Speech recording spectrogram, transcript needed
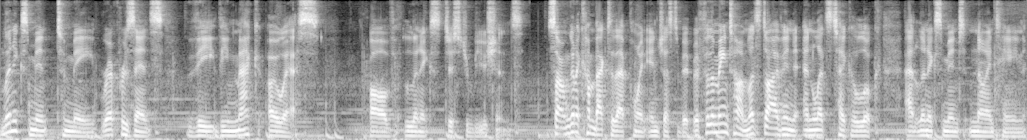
Linux Mint to me represents the the Mac OS of Linux distributions. So I'm going to come back to that point in just a bit, but for the meantime, let's dive in and let's take a look at Linux Mint 19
